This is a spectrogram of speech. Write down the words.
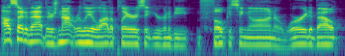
Outside of that, there's not really a lot of players that you're going to be focusing on or worried about.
